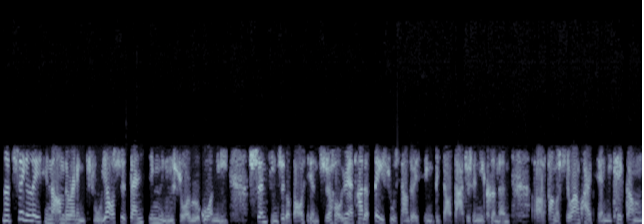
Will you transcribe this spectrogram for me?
那这个类型的 underwriting 主要是担心您说，如果你申请这个保险之后，因为它的倍数相对性比较大，就是你可能呃放个十万块钱，你可以杠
